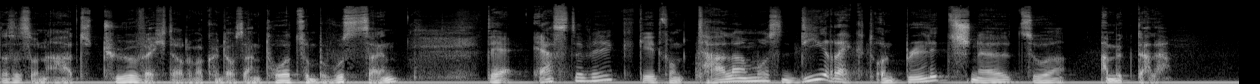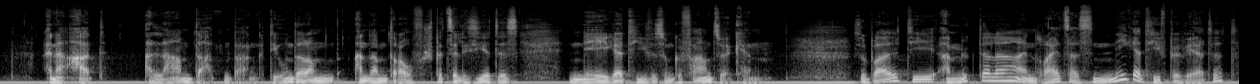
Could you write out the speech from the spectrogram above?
Das ist so eine Art Türwächter oder man könnte auch sagen Tor zum Bewusstsein. Der erste Weg geht vom Thalamus direkt und blitzschnell zur Amygdala. Eine Art Alarmdatenbank, die unter anderem darauf spezialisiert ist, Negatives und Gefahren zu erkennen. Sobald die Amygdala einen Reiz als negativ bewertet,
